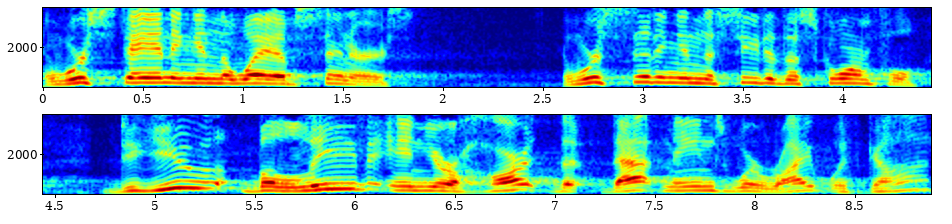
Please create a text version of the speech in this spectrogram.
and we're standing in the way of sinners and we're sitting in the seat of the scornful, do you believe in your heart that that means we're right with God?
